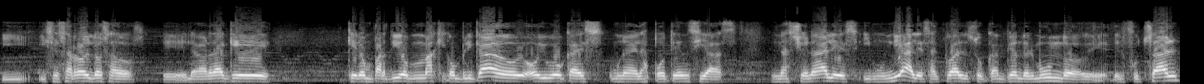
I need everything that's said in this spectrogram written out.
y, se cerró el 2 a 2. Eh, la verdad que, que, era un partido más que complicado, hoy Boca es una de las potencias nacionales y mundiales, actual subcampeón del mundo del futsal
